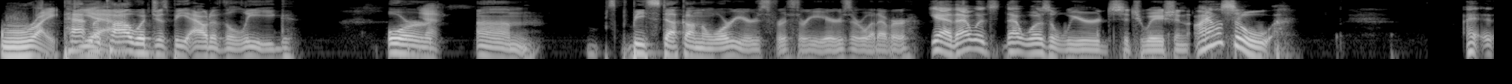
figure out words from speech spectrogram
right. Pat yeah. McCaw would just be out of the league, or Yeah. um, be stuck on the Warriors for three years or whatever. yeah that was that was a weird situation i also I,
